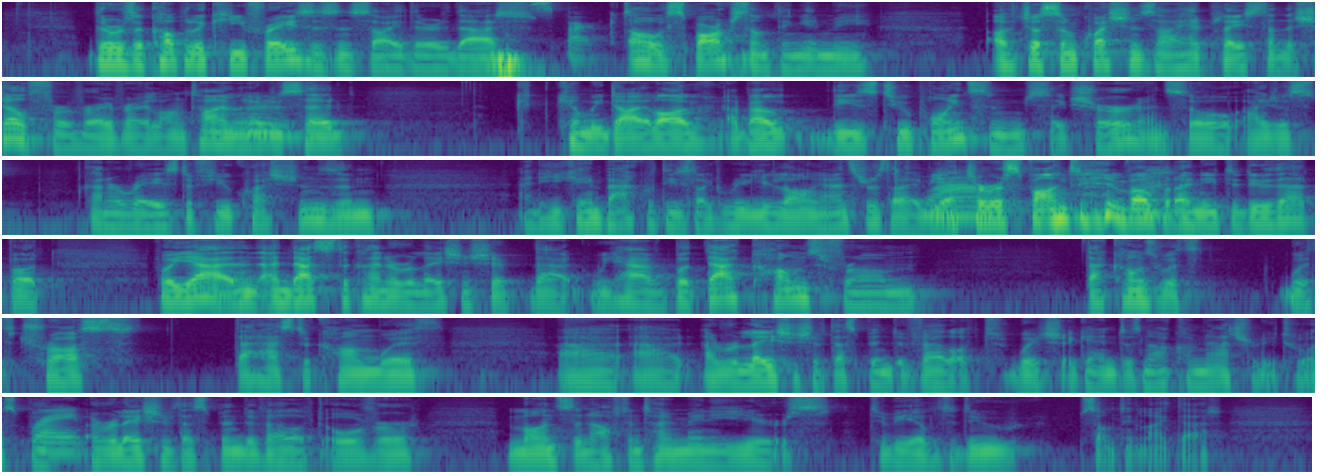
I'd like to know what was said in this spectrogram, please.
There was a couple of key phrases inside there that Sparked. oh sparked something in me of just some questions I had placed on the shelf for a very very long time, and I just mm. said can we dialogue about these two points? And she's like sure. And so i just kind of raised a few questions and and he came back with these like really long answers that i've yet to respond to him about but i need to do that. But but yeah and, and that's the kind of relationship that we have. But that comes from that comes with with trust. That has to come with uh, a, a relationship that's been developed which again does not come naturally to us but Right. a relationship that's been developed over months and oftentimes many years to be able to do something like that.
